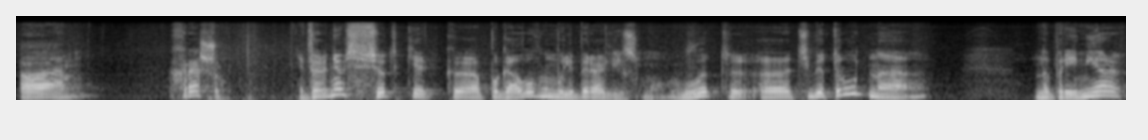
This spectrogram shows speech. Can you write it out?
А, хорошо. Вернемся все-таки к поголовному либерализму. Вот э, тебе трудно, например,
